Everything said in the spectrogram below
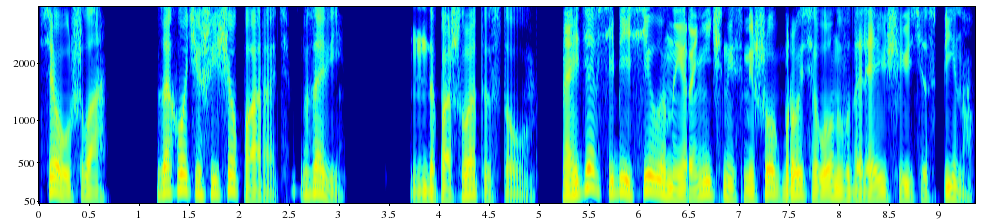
Все, ушла. Захочешь еще поорать, зови. Да пошла ты, Стоун. Найдя в себе силы на ироничный смешок, бросил он в удаляющуюся спину.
